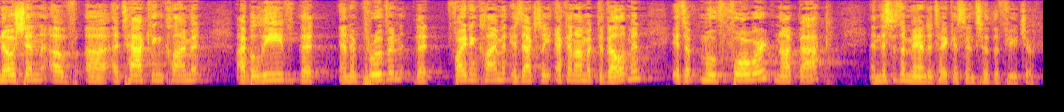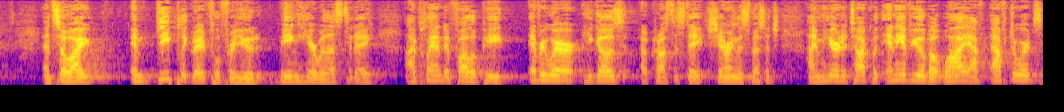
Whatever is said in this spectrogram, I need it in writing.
notion of uh, attacking climate. I believe that and have proven that fighting climate is actually economic development. It's a move forward, not back. And this is a man to take us into the future. And so I am deeply grateful for you being here with us today. I plan to follow Pete everywhere he goes across the state sharing this message. I'm here to talk with any of you about why af afterwards.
